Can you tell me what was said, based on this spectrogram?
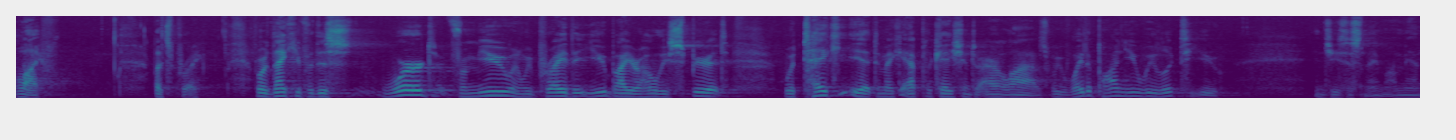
life. Let's pray. Lord, thank you for this word from you, and we pray that you, by your Holy Spirit, would take it to make application to our lives. We wait upon you, we look to you. In Jesus' name, amen.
